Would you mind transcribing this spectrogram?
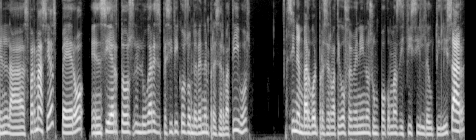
en las farmacias, pero en ciertos lugares específicos donde venden preservativos Sin embargo, el preservativo femenino es un poco más difícil de utilizar,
